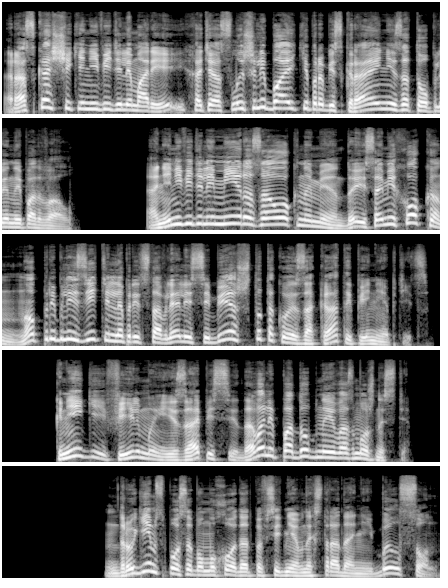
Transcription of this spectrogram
Рассказчики не видели морей, хотя слышали байки про бескрайний затопленный подвал. Они не видели мира за окнами, да и самих окон, но приблизительно представляли себе, что такое закат и пение птиц. Книги, фильмы и записи давали подобные возможности. Другим способом ухода от повседневных страданий был сон.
